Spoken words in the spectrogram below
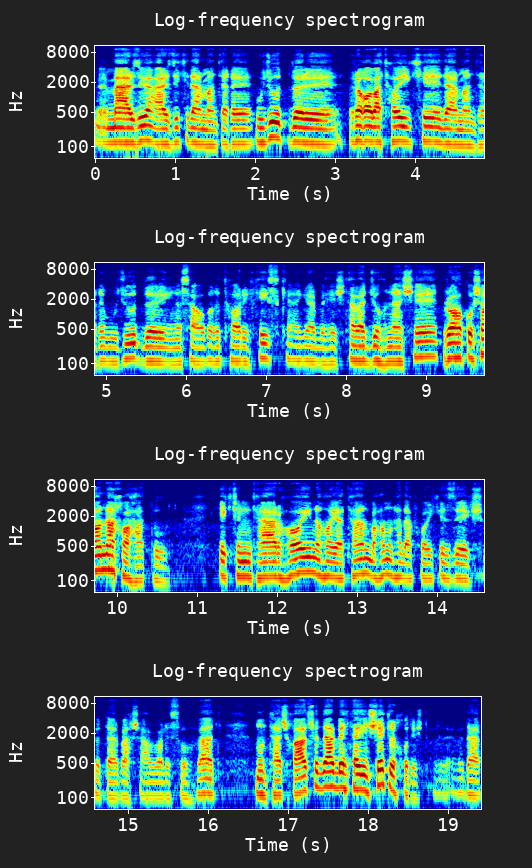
مرزی و ارزی که در منطقه وجود داره رقابت هایی که در منطقه وجود داره اینا سوابق تاریخی است که اگر بهش توجه نشه راهگشا نخواهد بود. یک چنین طرحهایی نهایتا به همون هدفهایی که ذکر شد در بخش اول صحبت منتج خواهد شد در بهترین شکل خودش. داره و در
